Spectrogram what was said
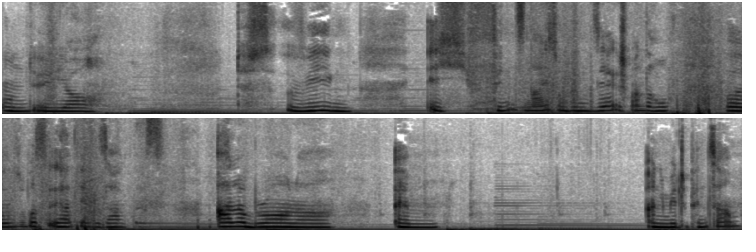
Und äh, ja, deswegen, ich finde es nice und bin sehr gespannt darauf, weil Supercell hat ja gesagt, dass alle Brawler ähm, animierte Pins haben.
